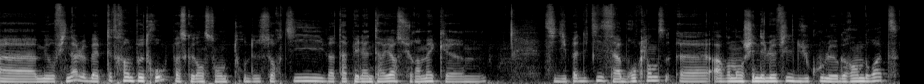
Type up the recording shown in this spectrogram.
Euh, mais au final, bah, peut-être un peu trop, parce que dans son tour de sortie, il va taper l'intérieur sur un mec, euh, si je dis pas bêtises, c'est à Brooklands, euh, avant d'enchaîner le fil, du coup, le grand droite,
